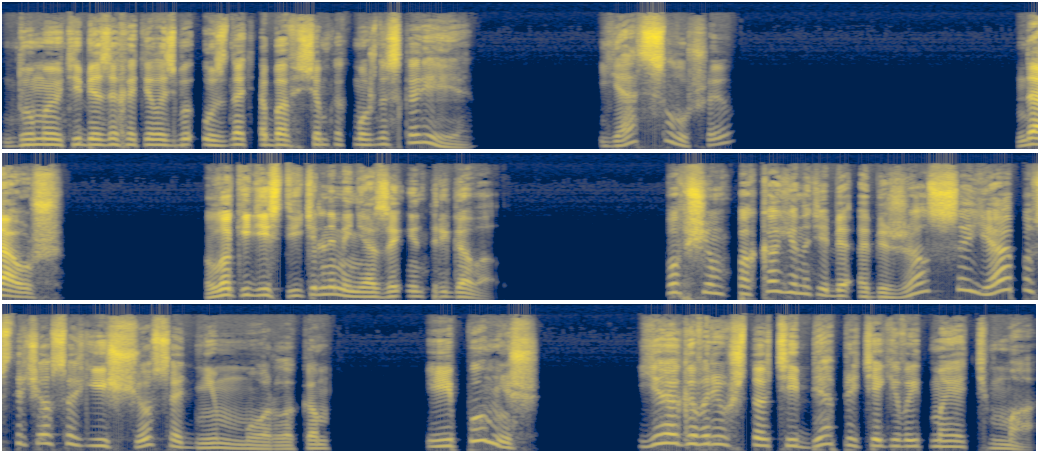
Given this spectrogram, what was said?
Думаю, тебе захотелось бы узнать обо всем как можно скорее. Я слушаю. Да уж. Локи действительно меня заинтриговал. В общем, пока я на тебя обижался, я повстречался еще с одним Морлоком. И помнишь, я говорил, что тебя притягивает моя тьма.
